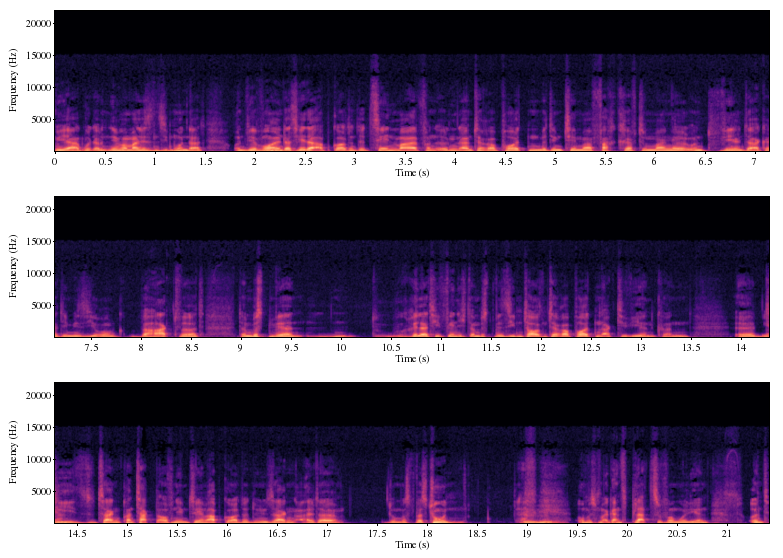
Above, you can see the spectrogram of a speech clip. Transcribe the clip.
Ja. ja. gut, aber nehmen wir mal, wir sind 700 und wir wollen, mhm. dass jeder Abgeordnete zehnmal von irgendeinem Therapeuten mit dem Thema Fachkräftemangel und fehlende Akademisierung behagt wird. Dann müssten wir relativ wenig, dann müssten wir 7000 Therapeuten aktivieren können, äh, die ja. sozusagen Kontakt aufnehmen zu ihrem Abgeordneten und sagen, Alter, du musst was tun mhm. um es mal ganz platt zu formulieren. Und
